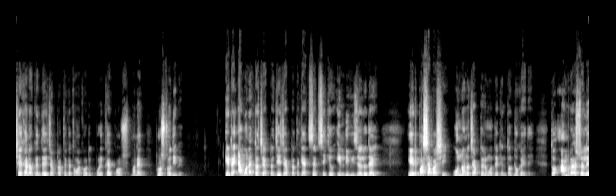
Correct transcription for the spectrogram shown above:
সেখানেও কিন্তু এই চ্যাপ্টার থেকে তোমাকে পরীক্ষায় মানে প্রশ্ন দিবে। এটা এমন একটা চ্যাপ্টার যে চ্যাপ্টার থেকে অ্যাকসেট সিকিউ ইন্ডিভিজুয়ালও দেয়, এর পাশাপাশি অন্যান্য চ্যাপ্টারের মধ্যে কিন্তু ঢুকাই দেয়। তো আমরা আসলে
